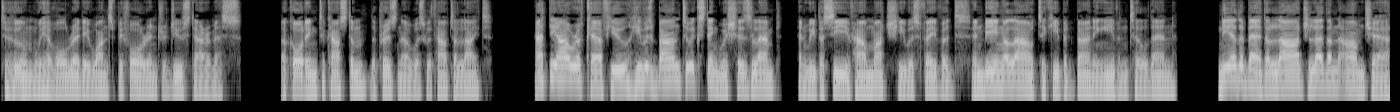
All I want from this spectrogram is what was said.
to whom we have already once before introduced Aramis. According to custom, the prisoner was without a light. At the hour of curfew, he was bound to extinguish his lamp, and we perceive how much he was favoured in being allowed to keep it burning even till then. Near the bed, a large leathern armchair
